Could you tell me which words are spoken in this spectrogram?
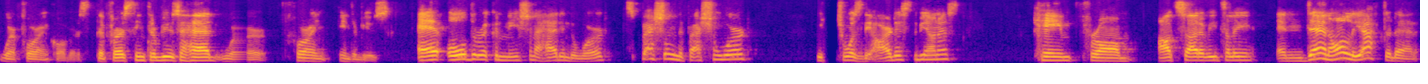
were foreign covers. The first interviews I had were foreign interviews. And all the recognition I had in the world, especially in the fashion world, which was the hardest to be honest, came from outside of Italy. And then only after that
